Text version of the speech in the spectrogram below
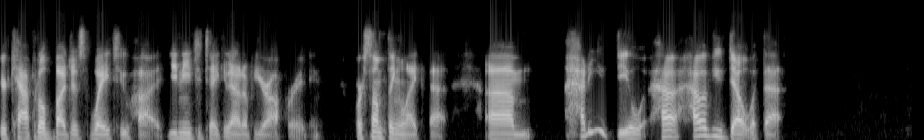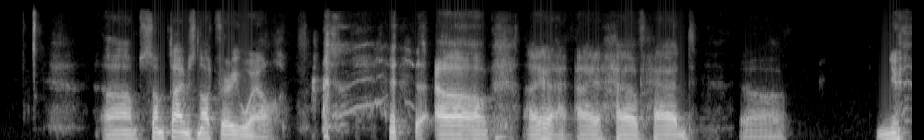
your capital budget's way too high. You need to take it out of your operating or something like that. Um, how do you deal with how, how have you dealt with that? Um, sometimes not very well. Um, I, I have had uh,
